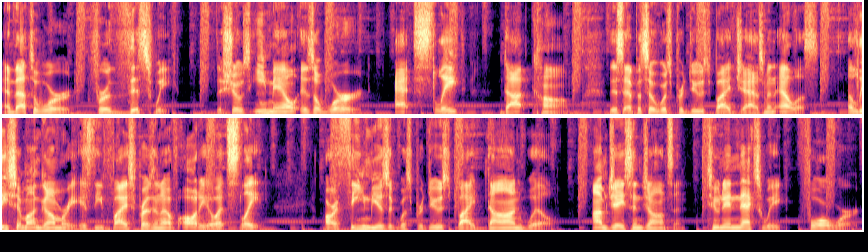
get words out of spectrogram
And that's a word for this week. The show's email is a word at slate.com. This episode was produced by Jasmine Ellis. Alicia Montgomery is the vice president of audio at Slate. Our theme music was produced by Don Will. I'm Jason Johnson. Tune in next week for a word.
